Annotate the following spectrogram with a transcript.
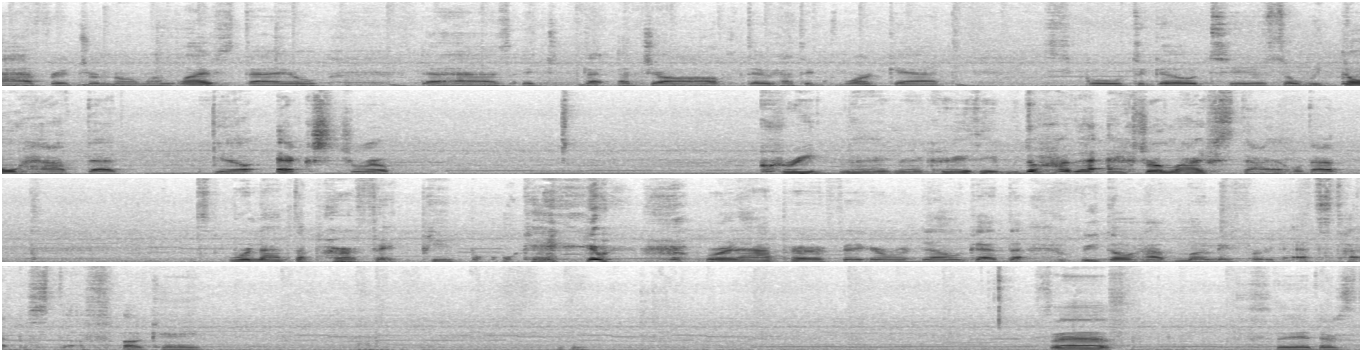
average or normal lifestyle that has a, a job they have to work at, school to go to. So we don't have that, you know, extra cre- crazy. We don't have that extra lifestyle that we're not the perfect people, okay? we're not perfect or we don't get that. We don't have money for that type of stuff, okay? So, so yeah, there's,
